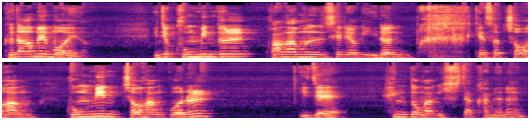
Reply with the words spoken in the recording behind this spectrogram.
그 다음에 뭐예요? 이제 국민들 광화문 세력이 이런 팍 해서 저항 국민 저항권을 이제 행동하기 시작하면은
